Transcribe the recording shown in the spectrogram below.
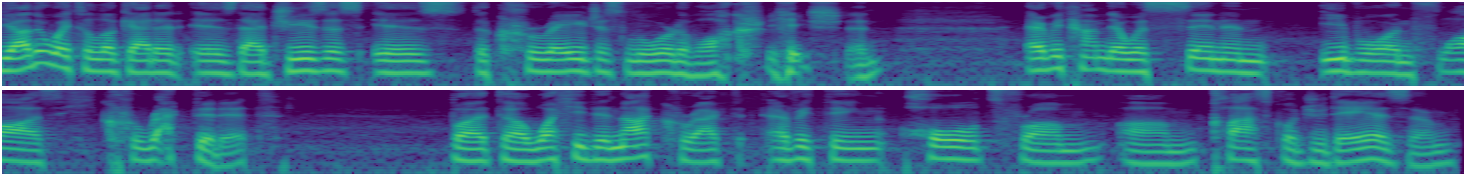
The other way to look at it is that Jesus is the courageous Lord of all creation. Every time there was sin and evil and flaws, he corrected it. But uh, what he did not correct, everything holds from um, classical Judaism.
